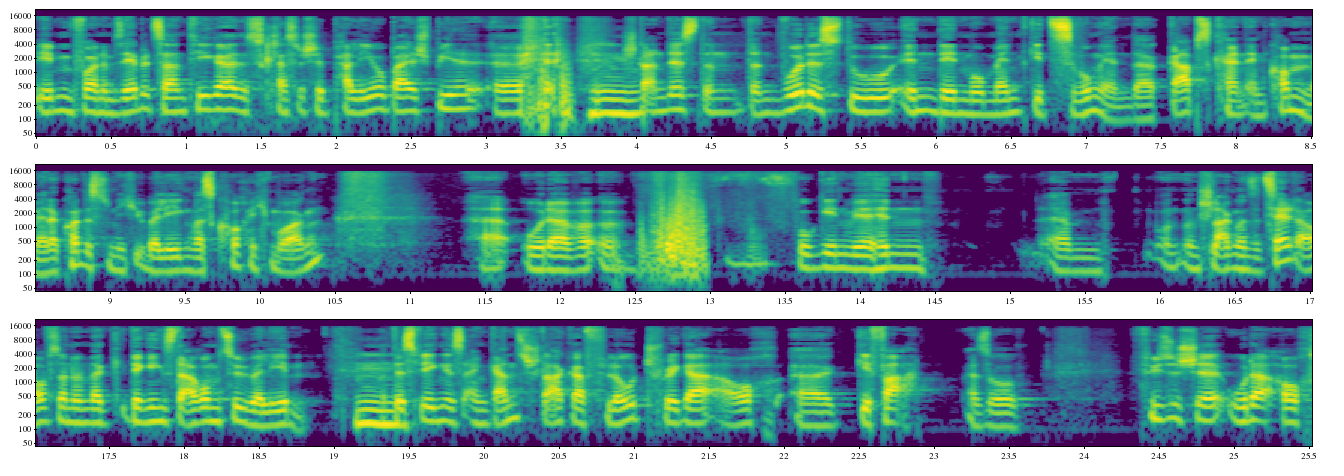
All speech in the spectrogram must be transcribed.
eben vor einem Säbelzahntiger, das klassische Paleo-Beispiel, äh, mhm. standest, dann, dann wurdest du in den Moment gezwungen. Da gab es kein Entkommen mehr. Da konntest du nicht überlegen, was koche ich morgen. Äh, oder wo gehen wir hin? Ähm, und, und schlagen unser Zelt auf, sondern da, da ging es darum zu überleben. Mhm. Und deswegen ist ein ganz starker Flow-Trigger auch äh, Gefahr. Also physische oder auch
